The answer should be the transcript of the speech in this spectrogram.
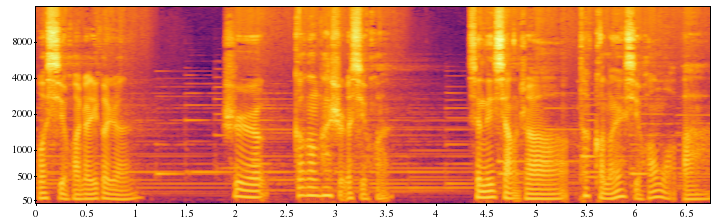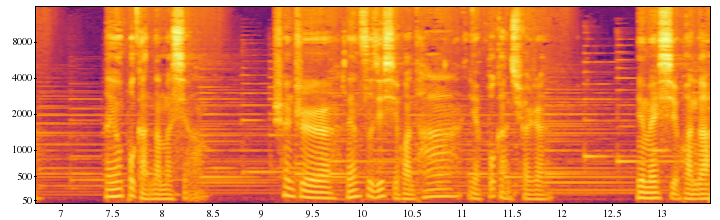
我喜欢着一个人，是刚刚开始的喜欢，心里想着他可能也喜欢我吧，但又不敢那么想，甚至连自己喜欢他也不敢确认，因为喜欢的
